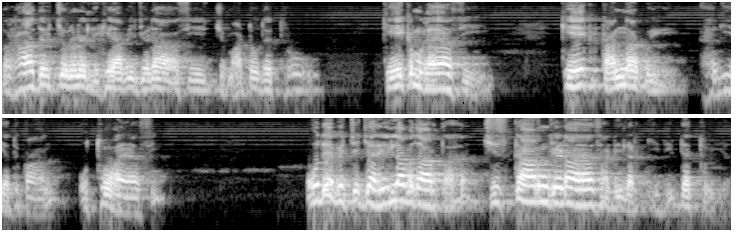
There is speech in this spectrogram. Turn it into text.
ਦਰਖਾਸਤ ਦੇ ਵਿੱਚ ਉਹਨਾਂ ਨੇ ਲਿਖਿਆ ਵੀ ਜਿਹੜਾ ਅਸੀਂ ਜਮਾਟੋ ਦੇ ਥਰੂ ਕੇਕ ਮੰਗਾਇਆ ਸੀ, ਕੇਕ ਕਾਨਾ ਕੋਈ ਹੈਗੀ ਆ ਦੁਕਾਨ, ਉੱਥੋਂ ਆਇਆ ਸੀ। ਉਹਦੇ ਵਿੱਚ ਜ਼ਹਿਰੀਲਾ ਪਦਾਰਥ ਆ, ਜਿਸ ਕਾਰਨ ਜਿਹੜਾ ਹੈ ਸਾਡੀ ਲੜਕੀ ਦੀ ਡੈਥ ਹੋਈ ਹੈ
